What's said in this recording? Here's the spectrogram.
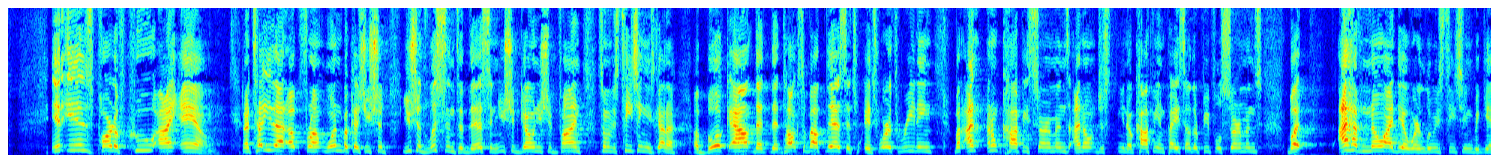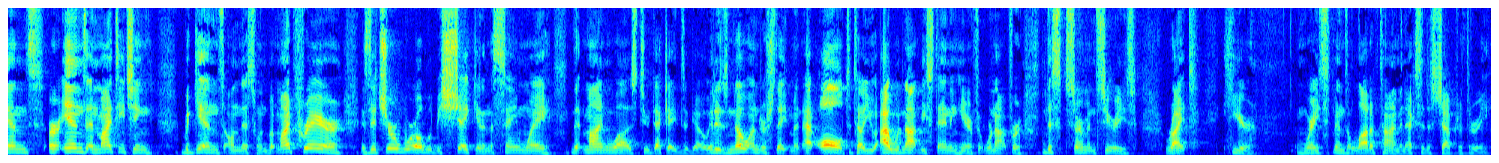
It is part of who I am. And I tell you that up front, one, because you should, you should listen to this and you should go and you should find some of his teaching. He's got a, a book out that, that talks about this. It's, it's worth reading. But I, I don't copy sermons. I don't just, you know, copy and paste other people's sermons. But I have no idea where Louie's teaching begins or ends and my teaching begins on this one. But my prayer is that your world would be shaken in the same way that mine was two decades ago. It is no understatement at all to tell you I would not be standing here if it were not for this sermon series right here, where he spends a lot of time in Exodus chapter 3.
